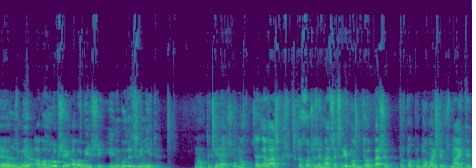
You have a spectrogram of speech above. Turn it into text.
е, розмір або грубший, або більший. І не буде дзвеніти. Ну, такі речі. Ну, це для вас, хто хоче займатися сріблом, то перше про то подумайте, знайте,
